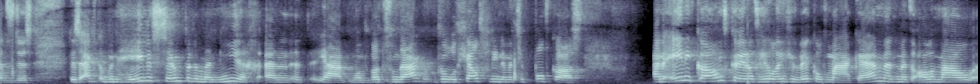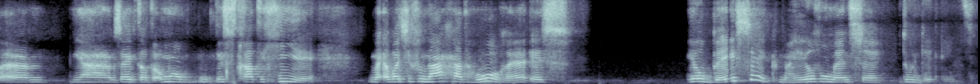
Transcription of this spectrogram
ads. Dus, dus echt op een hele simpele manier. En het, ja, want wat vandaag bijvoorbeeld geld verdienen met je podcast... Aan de ene kant kun je dat heel ingewikkeld maken. Hè? Met, met allemaal... Uh, ja, hoe zeg ik dat? Allemaal strategieën. Maar wat je vandaag gaat horen is heel basic, maar heel veel mensen doen dit niet.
